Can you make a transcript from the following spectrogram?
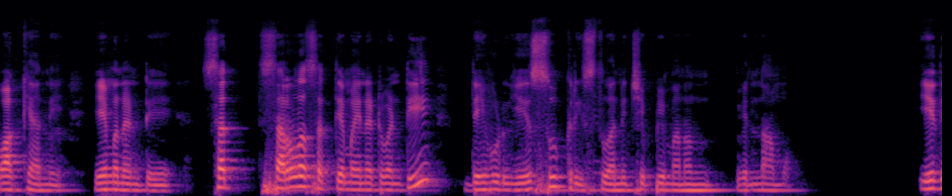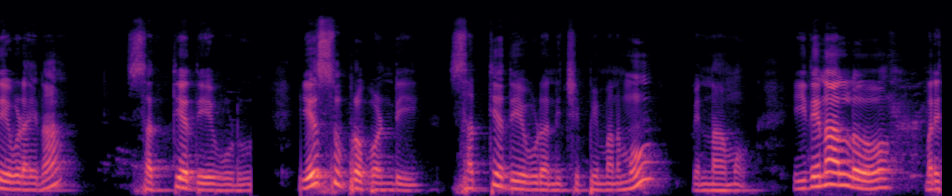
వాక్యాన్ని ఏమనంటే సత్ సర్వసత్యమైనటువంటి దేవుడు యేసు క్రీస్తు అని చెప్పి మనం విన్నాము. ఏ దేవుడైనా? సత్యదేవుడు యేసు ప్రభు అండి సత్యదేవుడు అని చెప్పి మనము విన్నాము. ఈ దినాల్లో మరి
